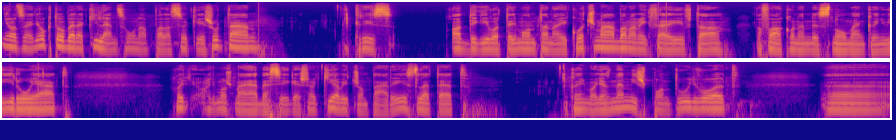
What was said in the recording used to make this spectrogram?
81. októberre, 9 hónappal a szökés után Chris addig ívott egy montanai kocsmában, amíg felhívta a Falcon and the Snowman könyv íróját, hogy, hogy most már elbeszélgessen, hogy kiavítson pár részletet. A könyvben, hogy ez nem is pont úgy volt, ö,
